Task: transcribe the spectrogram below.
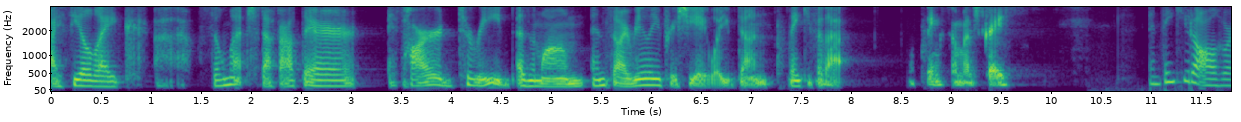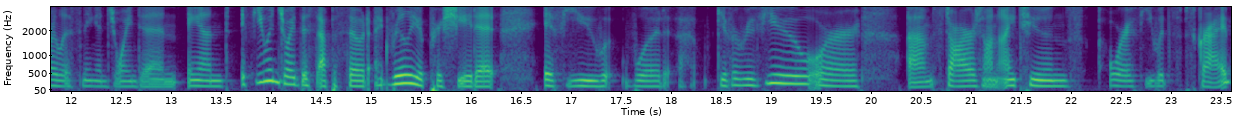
I feel like uh, so much stuff out there is hard to read as a mom. And so I really appreciate what you've done. Thank you for that. Thanks so much, Grace. And thank you to all who are listening and joined in. And if you enjoyed this episode, I'd really appreciate it if you would uh, give a review or um, stars on iTunes, or if you would subscribe.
